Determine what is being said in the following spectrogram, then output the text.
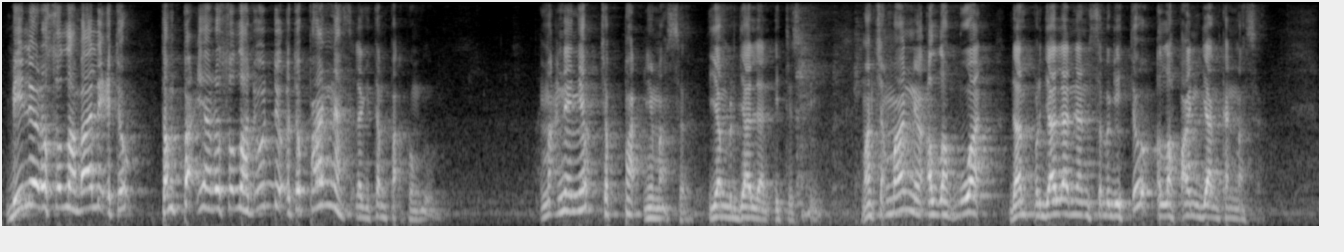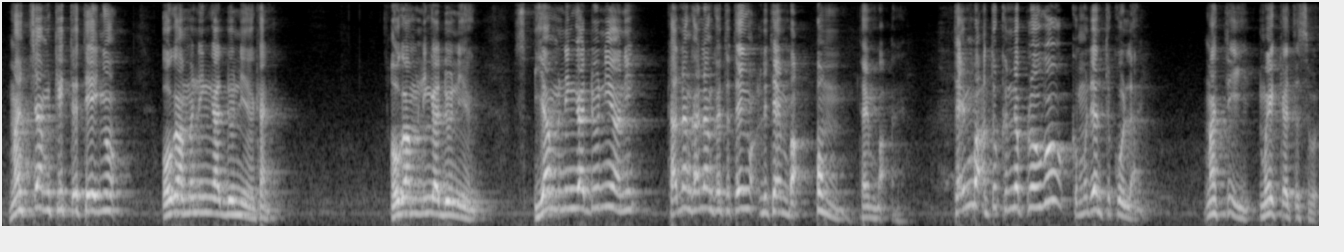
bila Rasulullah balik itu, tempat yang Rasulullah duduk itu panas lagi tempat punggung. Maknanya cepatnya masa yang berjalan itu sendiri. Macam mana Allah buat dalam perjalanan sebegitu, Allah panjangkan masa. Macam kita tengok orang meninggal dunia kan. Orang meninggal dunia. Yang meninggal dunia ni, Kadang-kadang kita tengok dia tembak. Pum, tembak. Tembak tu kena peluru, kemudian terkulai. Mati mereka tersebut.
